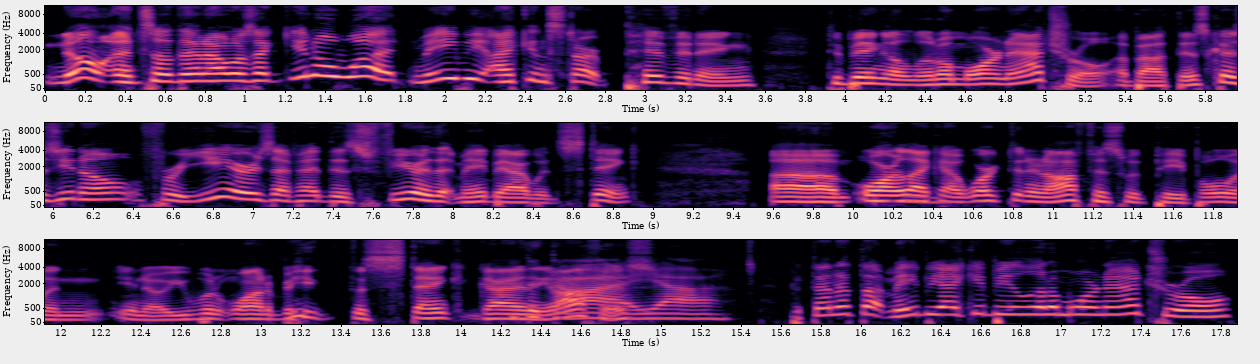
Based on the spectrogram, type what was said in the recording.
no, and so then I was like, you know what? Maybe I can start pivoting to being a little more natural about this because you know, for years I've had this fear that maybe I would stink. Um, or Mm-hmm. like I worked in an office with people, and you know you wouldn't want to be the stank guy in the the guy, office. yeah. But then I thought maybe I could be a little more natural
